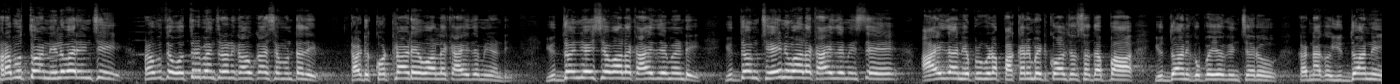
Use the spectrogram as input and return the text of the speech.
ప్రభుత్వాన్ని నిలువరించి ప్రభుత్వం ఒత్తిడి పెంచడానికి అవకాశం ఉంటుంది. కాబట్టి కొట్లాడే వాళ్ళకి ఆయుధం ఇవ్వండి. యుద్ధం చేసే వాళ్ళకి ఆయుధం ఇవ్వండి యుద్ధం చేయని వాళ్ళకి ఆయుధం ఇస్తే ఆయుధాన్ని ఎప్పుడు కూడా పక్కన పెట్టుకోవాల్సి వస్తుంది తప్ప యుద్ధానికి ఉపయోగించరు. కానీ నాకు యుద్ధాన్ని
